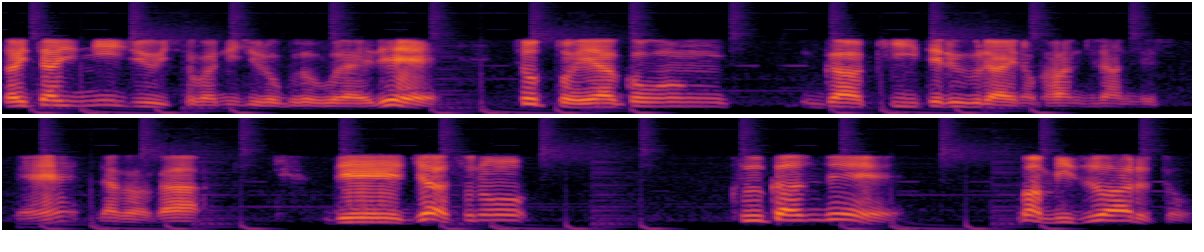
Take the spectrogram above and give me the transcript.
だいたい21とか26度ぐらいで、ちょっとエアコンが効いてるぐらいの感じなんですね、中が。で、じゃあその空間で、まあ水はあると。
